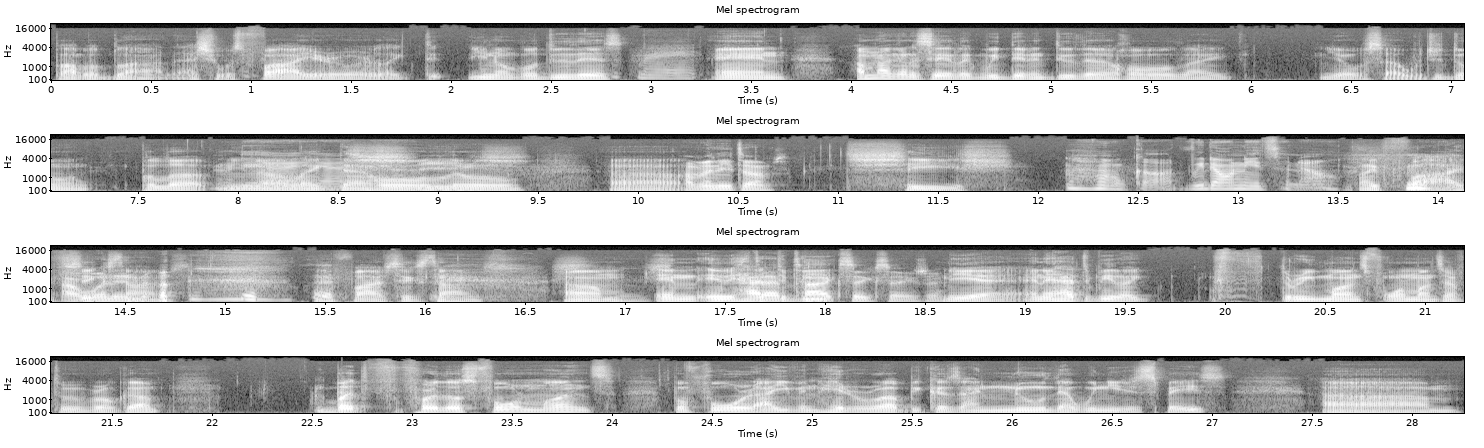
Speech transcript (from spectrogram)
blah blah blah, that shit was fire or like th- you know, go do this. Right. And I'm not gonna say like we didn't do the whole like, yo, what's up, what you doing? Pull up, you know, like yeah. that whole Sheesh. little How uh many times? sheesh. Oh God, we don't need to know. Like five, I six wouldn't know. times. like five, six times. Um Sheesh. and it had that to be toxic sex, right? Yeah, and it had to be like f- three months, four months after we broke up. But f- for those four months before I even hit her up because I knew that we needed space, um,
